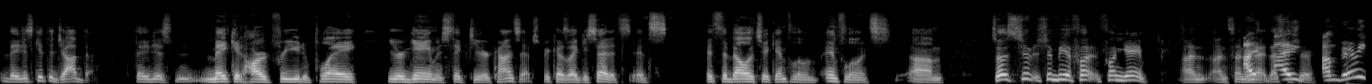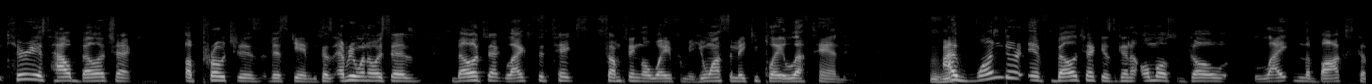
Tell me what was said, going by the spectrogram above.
They just get the job done. They just make it hard for you to play your game and stick to your concepts because, like you said, it's it's it's the Belichick influ- influence. Um, so it should, should be a fun fun game on on Sunday I, night. That's I, for sure. I'm very curious how Belichick approaches this game because everyone always says Belichick likes to take something away from you. He wants to make you play left-handed. Mhm. I wonder if Belichick is going to almost go light in the box to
